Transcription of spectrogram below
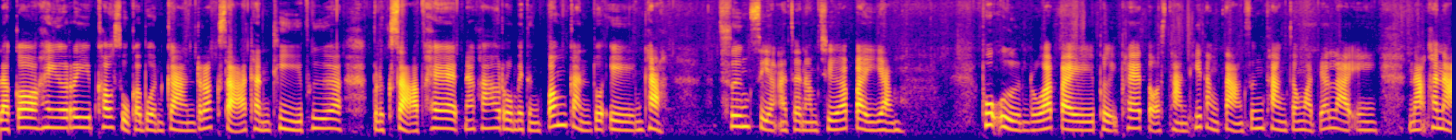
แล้วก็ให้รีบเข้าสู่กระบวนการรักษาทันทีเพื่อปรึกษาแพทย์นะคะ รวมไปถึงป้องกันตัวเองค่ะ ซึ่งเสี่ยงอาจจะนำเชื้อไปยัง ผู้อื่นหรือว่าไปเผยแพร่ต่อสถานที่ต่างๆ ซึ่งทางจังหวัดยะลาเอง ณขณะ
